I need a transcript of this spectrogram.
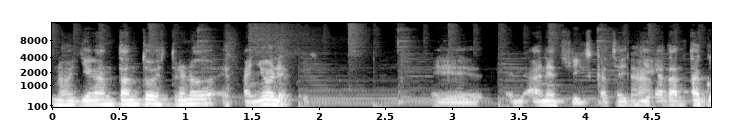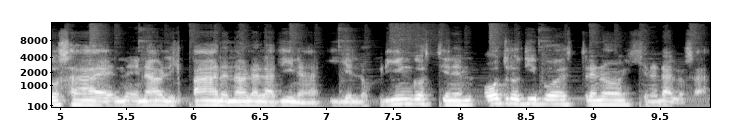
nos llegan tantos estrenos españoles, por ejemplo, eh, a Netflix, ¿cachai? Llega tanta cosa en, en habla hispana, en habla latina, y en los gringos tienen otro tipo de estreno en general, o sea,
